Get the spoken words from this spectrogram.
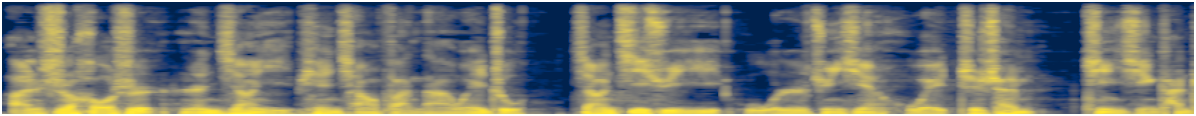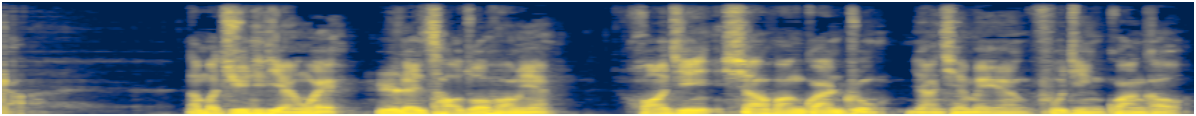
暗示后市仍将以偏强反弹为主，将继续以五日均线为支撑进行看涨。那么具体点位，日内操作方面，黄金下方关注两千美元附近关口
